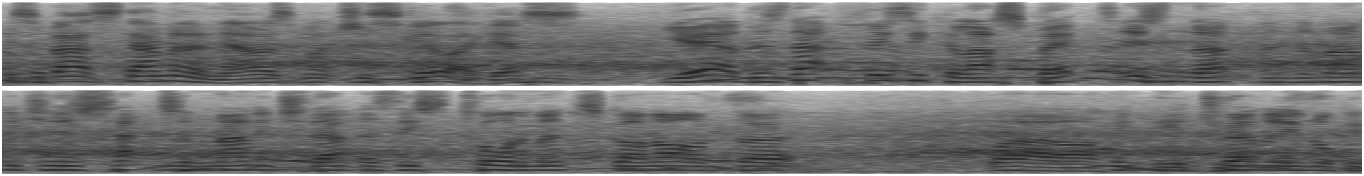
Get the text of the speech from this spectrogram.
It's about stamina now as much as skill, I guess. Yeah, there's that physical aspect, isn't there? And the managers had to manage that as this tournament's gone on. But, well, I think the adrenaline will be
